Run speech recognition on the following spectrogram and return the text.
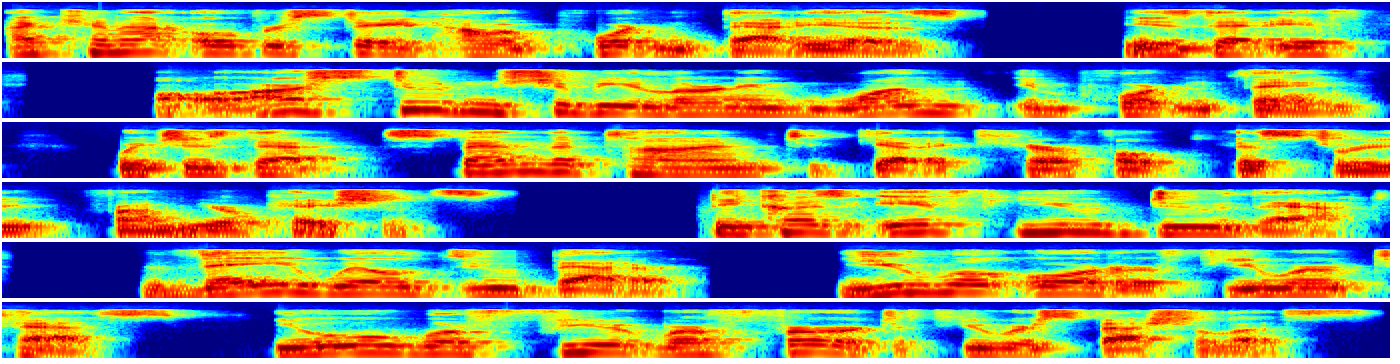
I cannot overstate how important that is, is that if our students should be learning one important thing, which is that spend the time to get a careful history from your patients. Because if you do that, they will do better. You will order fewer tests. You will refer to fewer specialists.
